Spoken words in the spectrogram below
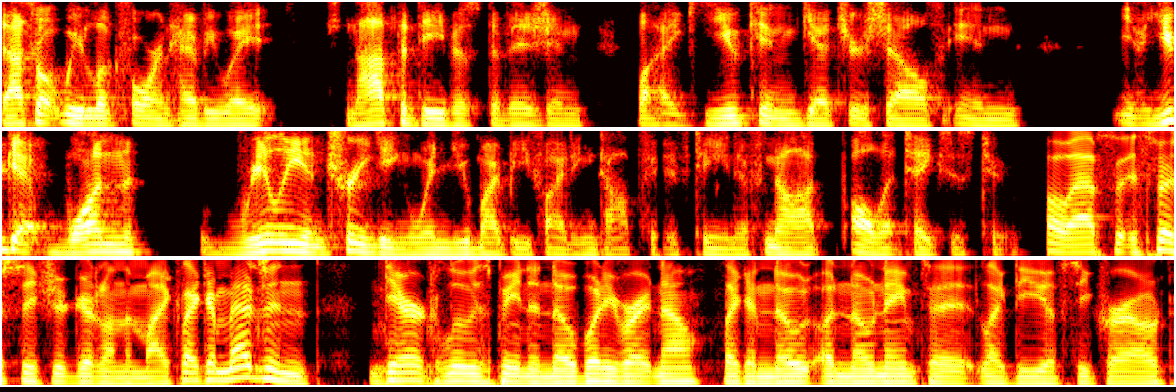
that's what we look for in heavyweight. It's not the deepest division. Like you can get yourself in, you know, you get one really intriguing when you might be fighting top 15. If not, all it takes is two. Oh, absolutely. Especially if you're good on the mic. Like imagine Derrick Lewis being a nobody right now, like a no a no name to like the UFC crowd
